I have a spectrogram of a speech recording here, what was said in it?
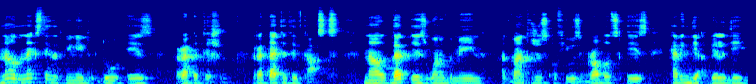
Now the next thing that we need to do is repetition, repetitive tasks. Now that is one of the main advantages of using robots is having the ability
